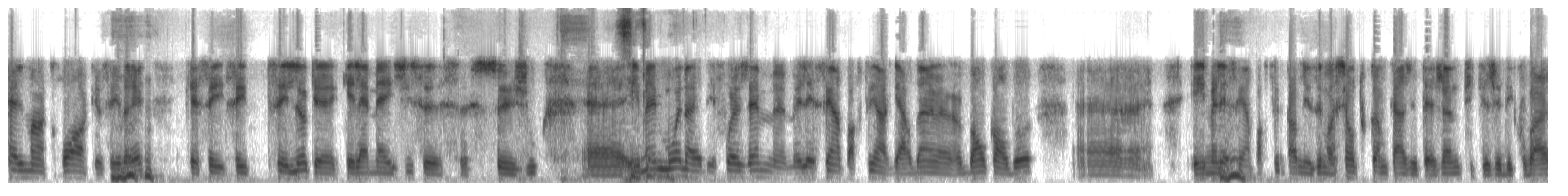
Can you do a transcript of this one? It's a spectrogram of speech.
tellement croire que c'est vrai que c'est c'est là que, que, la magie se, se, joue. Euh, et même moi, des fois, j'aime me laisser emporter en regardant un, bon combat euh, et me laisser emporter par mes émotions, tout comme quand j'étais jeune, puis que j'ai découvert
